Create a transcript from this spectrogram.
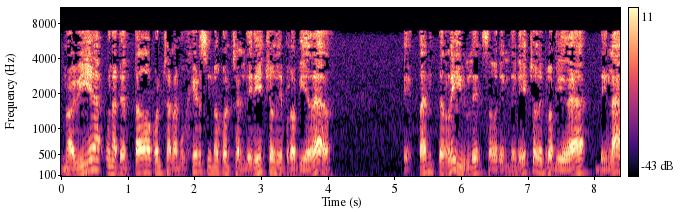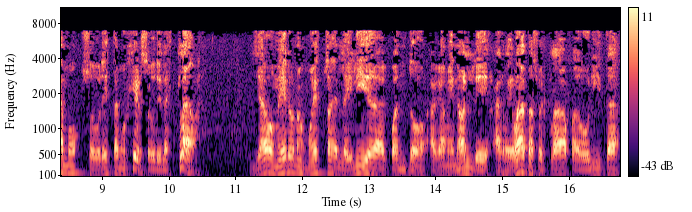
no había un atentado contra la mujer, sino contra el derecho de propiedad. Es tan terrible sobre el derecho de propiedad del amo sobre esta mujer, sobre la esclava. Ya Homero nos muestra en la Ilíada cuando Agamenón le arrebata a su esclava favorita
